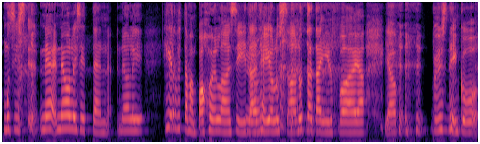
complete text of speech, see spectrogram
mutta siis ne, ne oli sitten, ne oli hirvittävän pahoillaan siitä, Joo. että he ei ollut saanut tätä infoa ja, ja pyysi niinku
